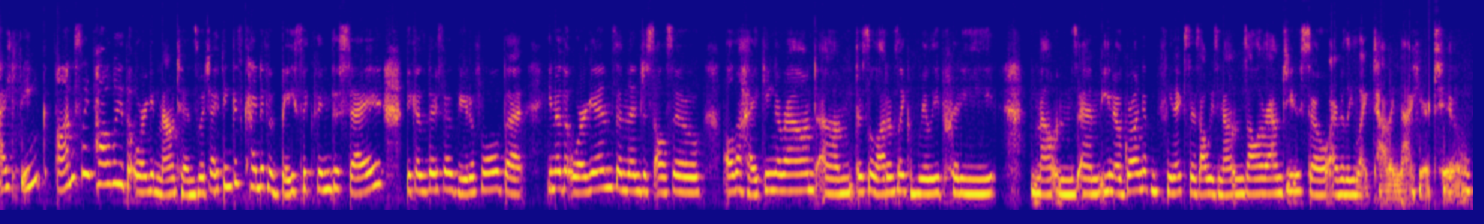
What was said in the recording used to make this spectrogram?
I think honestly, probably the Organ Mountains, which I think is kind of a basic thing to say because they're so beautiful. But you know, the Organs, and then just also all the hiking around. Um, there's a lot of like really pretty mountains, and you know, growing up in Phoenix, there's always mountains all around you. So I really liked having that here too.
